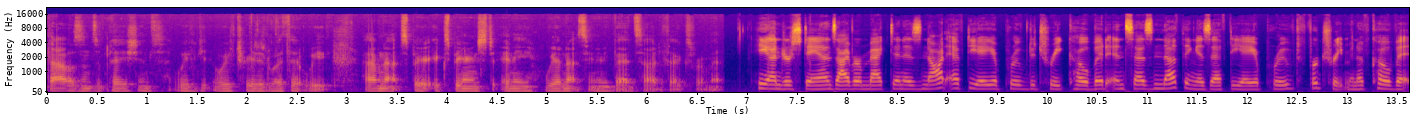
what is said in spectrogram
thousands of patients we've we've treated with it. We have not experienced any. We have not seen any bad side effects from it. He understands ivermectin is not FDA approved to treat COVID and says nothing is FDA approved for treatment of COVID.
